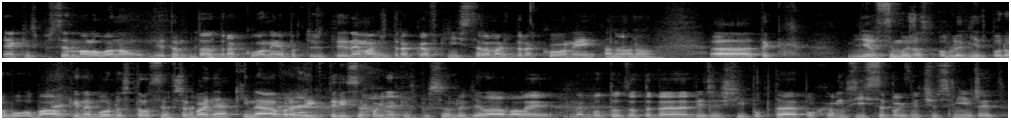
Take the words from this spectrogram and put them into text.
nějakým způsobem malovanou, je tam ta drakonie, protože ty nemáš draka v knížce, ale máš drakony. Ano, ano. Uh, tak Měl jsi možnost ovlivnit podobu obálky, nebo dostal jsi třeba nějaký návrhy, které se pak nějakým způsobem dodělávaly, nebo to za tebe vyřeší poptá epocha, musíš se pak s něčím smířit?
